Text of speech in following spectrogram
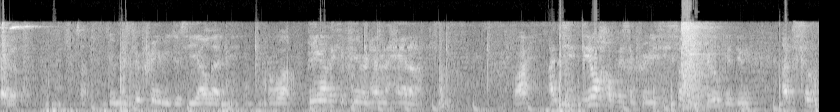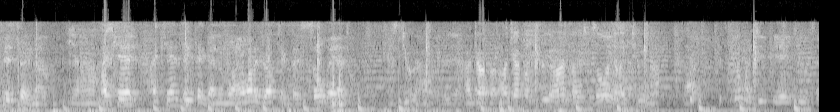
Dude, Mr. Creamy just yelled at me. For what? Being on the computer and having a hat on. Why? I, you know how Mr. Creamy is. He's so stupid, dude. I'm so pissed right now. Yeah, I can't, I can't take that guy no more. I want to drop that class so bad. Just do it. I don't care. I drop. I'll drop like three hard classes. It's only like two now. It's still my GPA too, so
